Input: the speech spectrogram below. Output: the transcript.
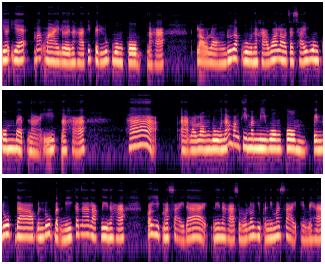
เยอะแยะมากมายเลยนะคะ ที่เป็นรูปวงกลมนะคะ เราลองเลือกดูนะคะว่าเราจะใช้วงกลมแบบไหนนะคะ ถ้าอ่าเราลองดูนะบางทีมันมีวงกลมเป็นรูปดาวเป็นรูปแบบนี้ก็น่ารักดีนะคะ ก็หยิบมาใส่ได้นี่นะคะ สมมุติเราหยิบอันนี้มาใส่เห็นไหมคะ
